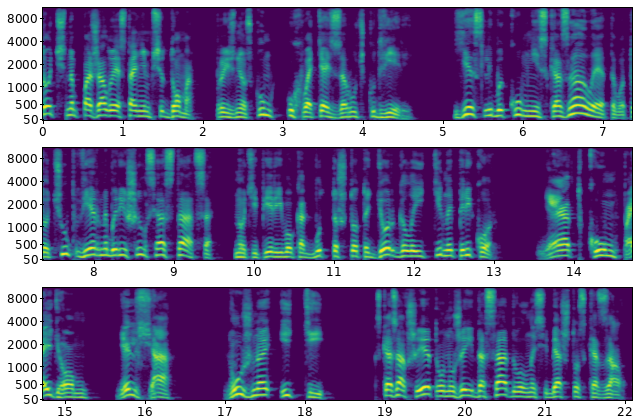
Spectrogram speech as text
Точно, пожалуй, останемся дома, произнес кум, ухватясь за ручку двери. Если бы кум не сказал этого, то Чуб верно бы решился остаться, но теперь его как будто что-то дергало идти наперекор. «Нет, кум, пойдем. Нельзя. Нужно идти». Сказавши это, он уже и досадовал на себя, что сказал.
